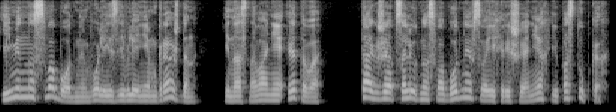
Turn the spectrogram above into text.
именно свободным волеизъявлением граждан, и на основании этого также абсолютно свободные в своих решениях и поступках.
